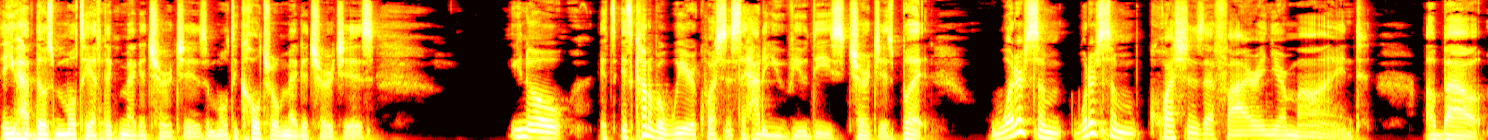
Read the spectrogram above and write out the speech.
And you have those multi ethnic mega churches and multicultural mega churches. You know, it's it's kind of a weird question to say how do you view these churches, but what are some what are some questions that fire in your mind about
